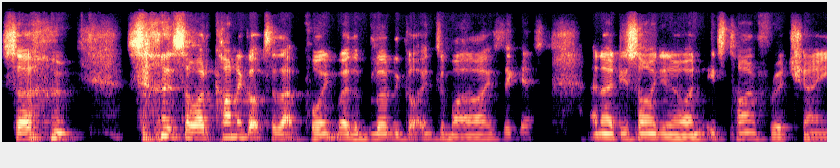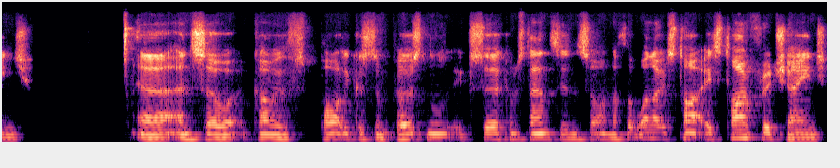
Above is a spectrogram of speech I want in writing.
So, so, so I'd kind of got to that point where the blood had got into my eyes, I guess, and I decided, you know, and it's time for a change. Uh, and so kind of partly because some personal circumstances and so on, I thought, well, no, it's time, it's time for a change.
